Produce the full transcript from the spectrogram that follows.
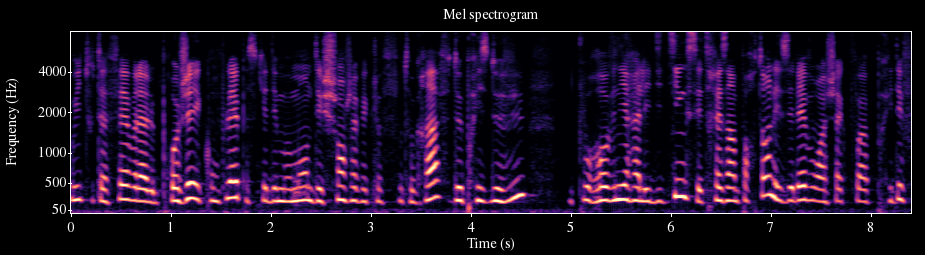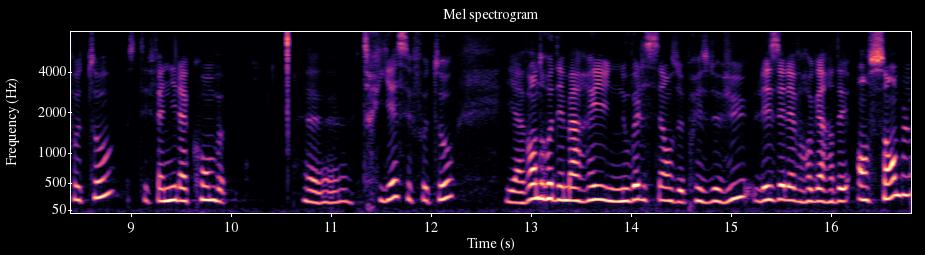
Oui, tout à fait. Voilà, le projet est complet parce qu'il y a des moments d'échange avec le photographe, de prise de vue. Pour revenir à l'editing, c'est très important. Les élèves ont à chaque fois pris des photos. Stéphanie Lacombe euh, triait ces photos. Et avant de redémarrer une nouvelle séance de prise de vue, les élèves regardaient ensemble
